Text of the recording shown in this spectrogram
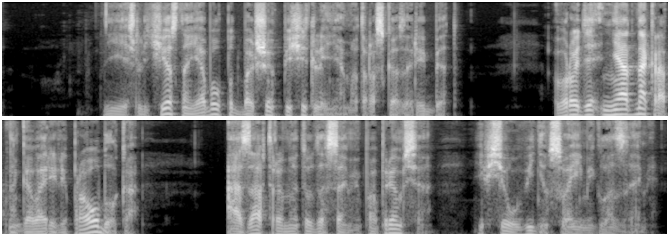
Если честно, я был под большим впечатлением от рассказа ребят. Вроде неоднократно говорили про облако, а завтра мы туда сами попремся и все увидим своими глазами.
